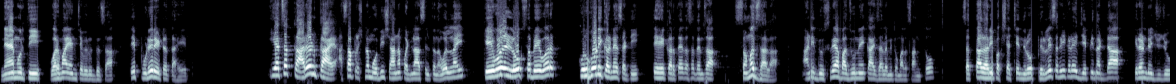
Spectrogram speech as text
न्यायमूर्ती वर्मा यांच्या विरुद्धचा ते पुढे रेटत आहेत. याचं कारण काय? असा प्रश्न मोदी शहाना पडला असेल तर नवल नाही. केवळ लोकसभेवर कुरघोडी करण्यासाठी ते हे करतायत असा त्यांचा समज झाला. आणि दुसऱ्या बाजूने काय झालं मी तुम्हाला सांगतो. सत्ताधारी पक्षाचे निरोप फिरले सगळीकडे जे पी नड्डा किरण रिजिजू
